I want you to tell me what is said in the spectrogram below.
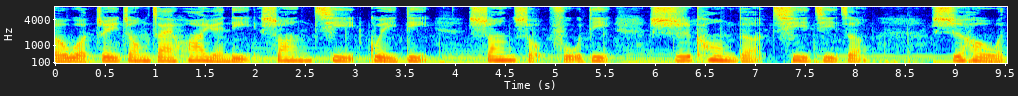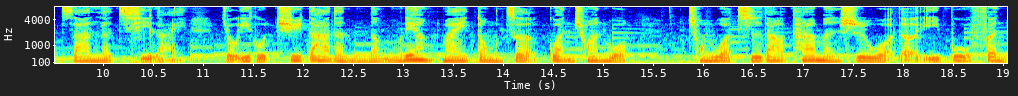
而我最终在花园里双膝跪地，双手扶地，失控的气迹着。事后我站了起来，有一股巨大的能量脉动着贯穿我。从我知道他们是我的一部分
